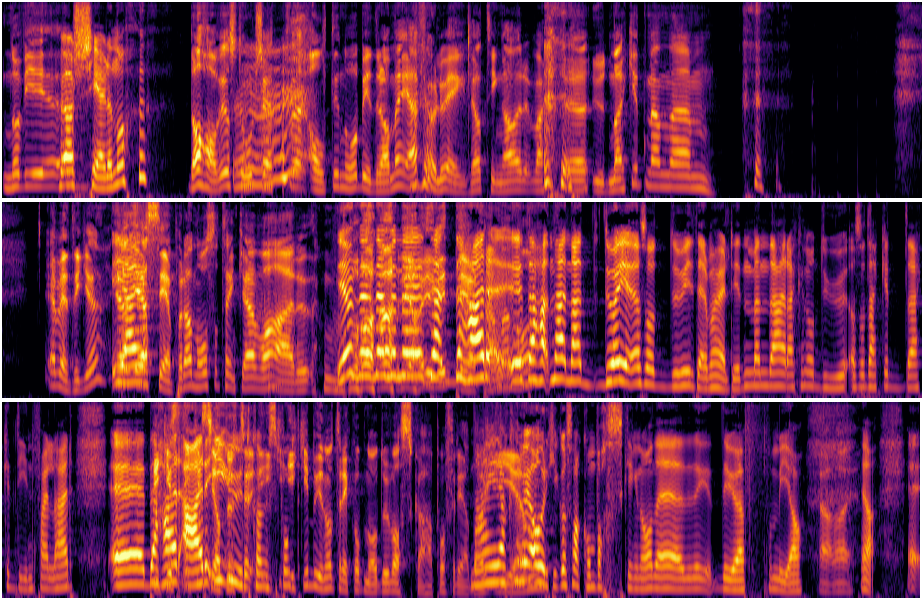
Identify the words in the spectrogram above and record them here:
Når vi Ja, skjer det noe? Da har vi jo stort sett eh, alltid noe å bidra med. Jeg føler jo egentlig at ting har vært eh, utmerket, men eh, Jeg vet ikke. Jeg, Jeg- jeg ser på deg nå, så tenker jeg Hva er Ja, nei, nei, men jeg det, det her, det her Nei, nei du, altså, du irriterer meg hele tiden, men det her er ikke noe du Altså, det er ikke, det er ikke din feil, her. Eh, det Ikke- her ikke er si i utgangspunkt Ikke, ikke begynne å trekke opp nå du vaska her på fredag Nei, jeg, ikke, noe- orker ikke å snakke om vasking nå. Det, gjør jeg for mye av. Ja, nei. Eh,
